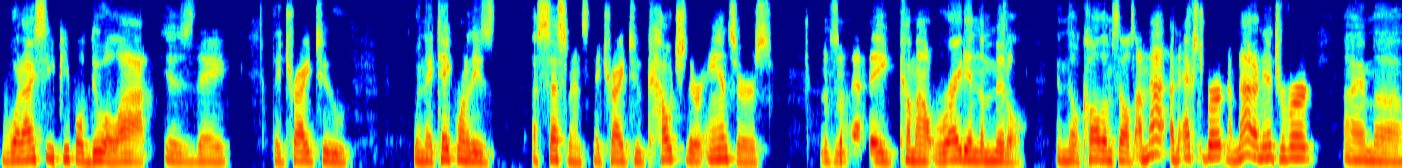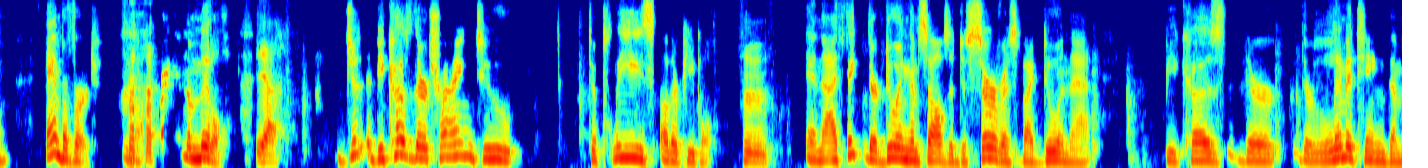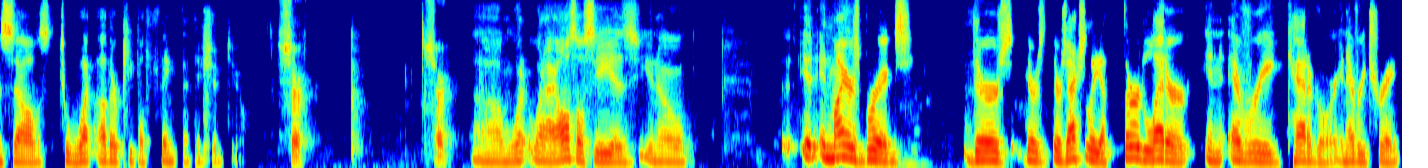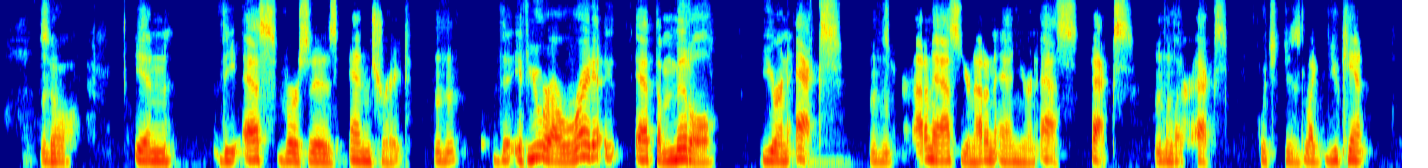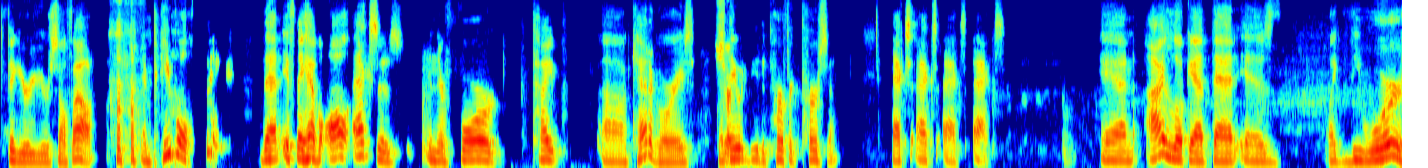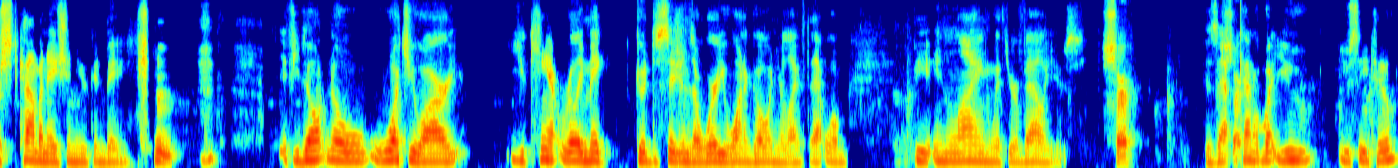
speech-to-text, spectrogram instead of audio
What I see people do a lot is they they try to when they take one of these assessments, they try to couch their answers so Mhm. that they come out right in the middle and they'll call themselves i'm not an extrovert and i'm not an introvert i'm uh, ambivert you know, right in the middle yeah. just because they're trying to to please other people Hmm. and i think they're doing themselves a disservice by doing that because they're they're limiting themselves to what other people think that they should do Sure. Sure. Um, what what I also see is, you know, in, in Myers Briggs, there's there's there's actually a third letter in every category in every trait. So, in the S versus N trait, Mm-hmm. the, if you are right at, at the middle, you're an X. Mm-hmm. You're not an S. You're not an N. You're an S. X. The Mm-hmm. letter X, which is like you can't figure yourself out. And people think that if they have all X's in their four type uh, categories, that Sure. they would be the perfect person. X, X, X, X. And I look at that as like the worst combination you can be. Hmm. If you don't know what you are, you can't really make good decisions of where you want to go in your life that will be in line with your values. Sure. Is that Sure. kind of what you you see too?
